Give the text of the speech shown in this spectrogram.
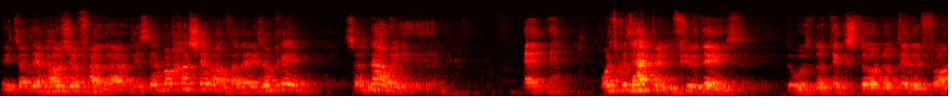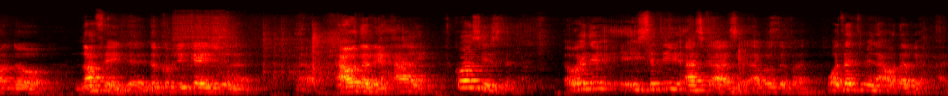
he told them, how's your father? They said, Baruch Hashem, our father is okay. So now, eh, what could happen in few days? There was no text, no telephone, no nothing, no communication. Uh, how how the high? Of course he's said he asked us about the what does it mean how the high?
